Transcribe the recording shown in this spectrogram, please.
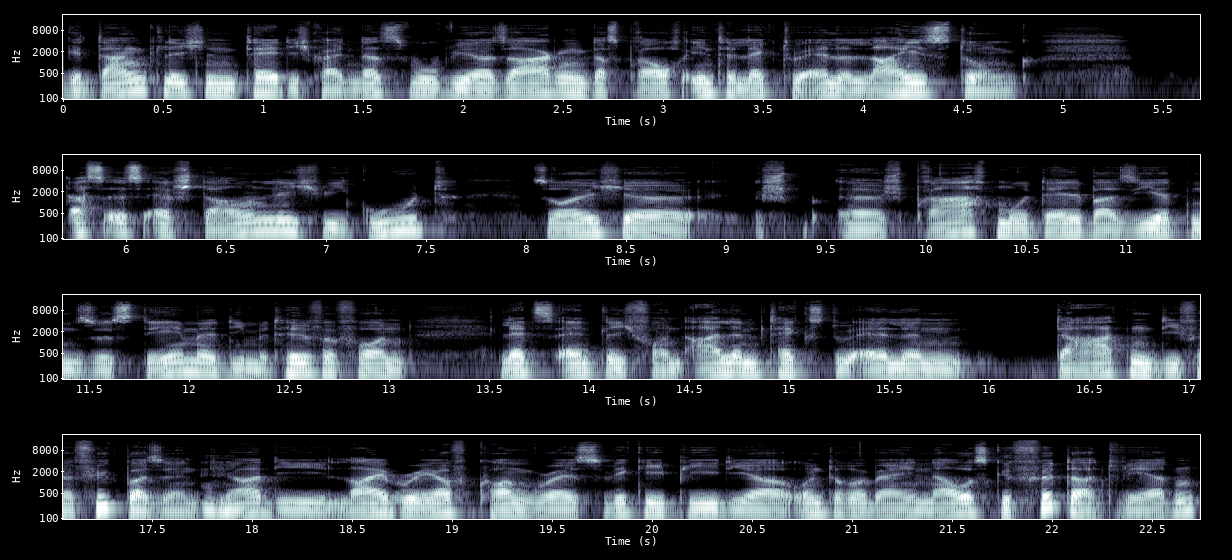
gedanklichen Tätigkeiten, das, wo wir sagen, das braucht intellektuelle Leistung, das ist erstaunlich, wie gut solche äh, sprachmodellbasierten Systeme, die mit Hilfe von letztendlich von allem textuellen Daten, die verfügbar sind, mhm. ja, die Library of Congress, Wikipedia und darüber hinaus gefüttert werden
